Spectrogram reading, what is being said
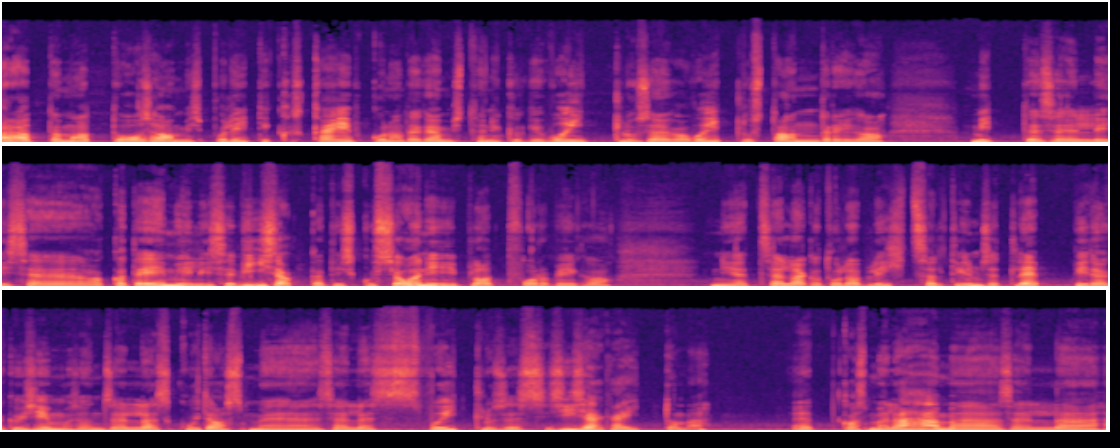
paratamatu osa, mis poliitikas käib, kuna tegemist on ikkagi võitlusega, võitlustandriga. mitte sellise akadeemilise viisaka diskussiooniplatvormiga. nii et sellega tuleb lihtsalt ilmselt leppida, küsimus on selles, kuidas me selles võitluses siis ise käitume. et kas me läheme selle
